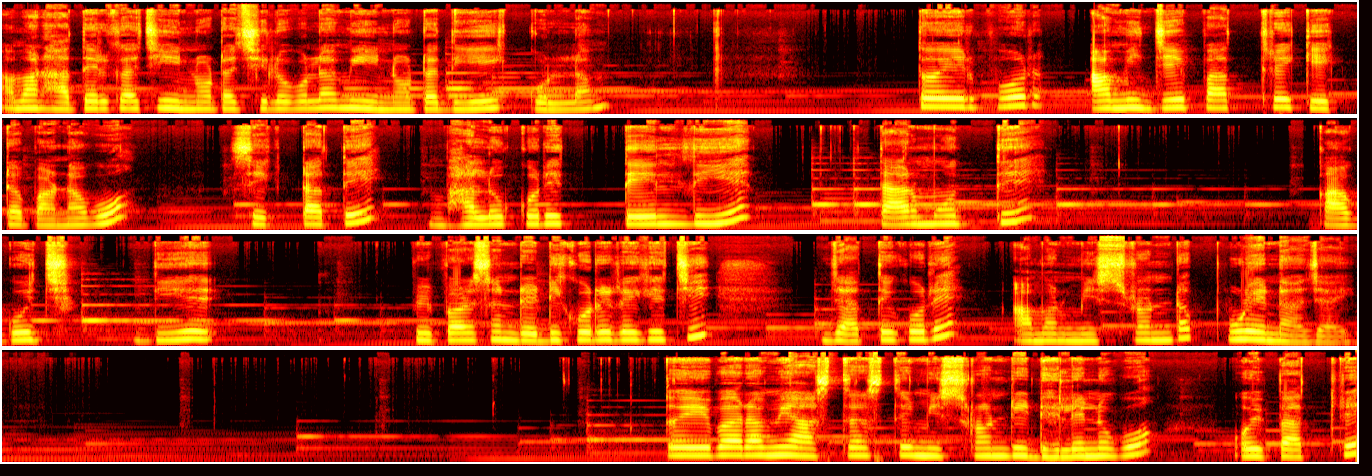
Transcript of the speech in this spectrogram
আমার হাতের কাছে ইনোটা ছিল বলে আমি ইনোটা দিয়েই করলাম। তো এরপর আমি যে পাত্রে কেকটা বানাবো সেটাতে ভালো করে তেল দিয়ে তার মধ্যে কাগজ দিয়ে প্রিপারেশান রেডি করে রেখেছি, যাতে করে আমার মিশ্রণটা পুড়ে না যায়। তো এবার আমি আস্তে আস্তে মিশ্রণটি ঢেলে নেব ওই পাত্রে।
